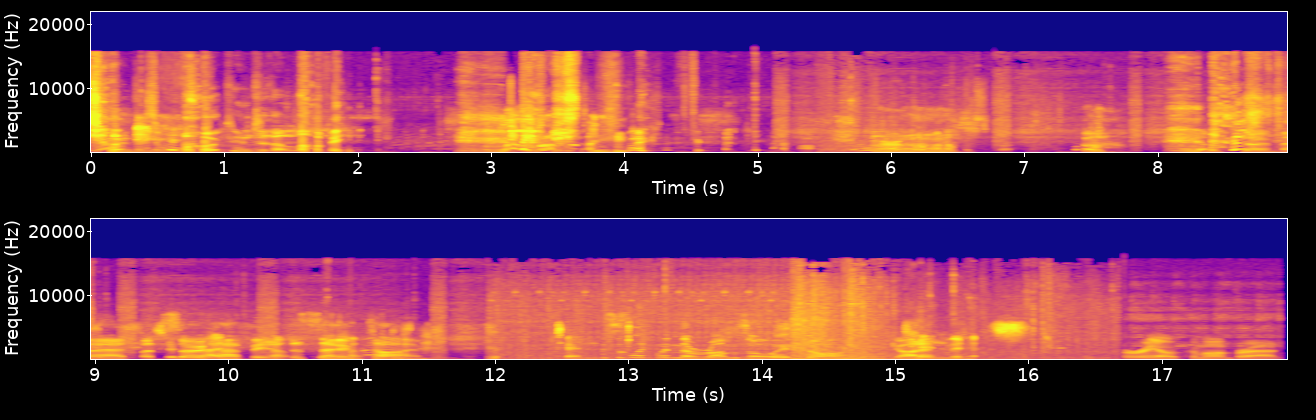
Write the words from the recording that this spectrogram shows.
John just walked into the lobby. I'm so mad, but so happy at the same time. Ten, This is like when the rum's always gone. Got ten minutes. For real, come on, Brad.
